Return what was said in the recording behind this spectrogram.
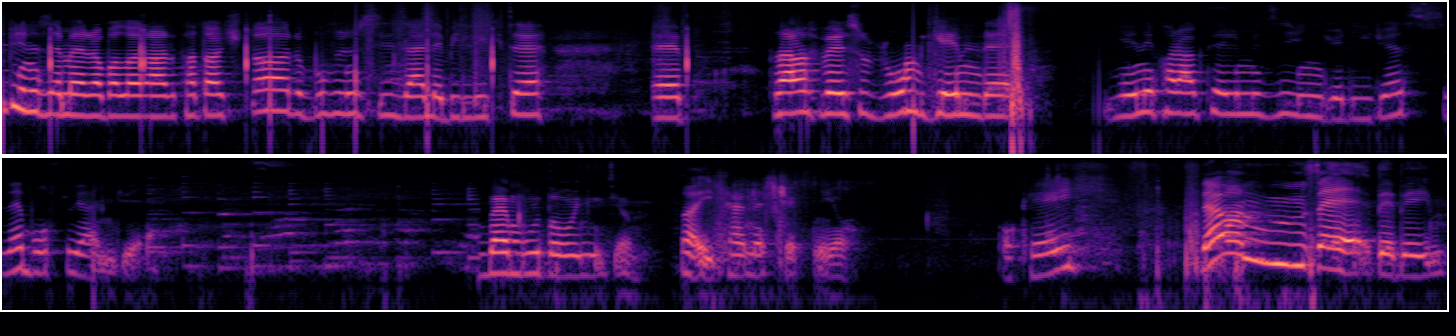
Hepinize merhabalar arkadaşlar. Bugün sizlerle birlikte e, Plants vs Zombie Game'de yeni karakterimizi inceleyeceğiz ve boss'u yeneceğiz. Ben burada oynayacağım. Daha internet çekmiyor. Okey. Devam ze bebeğim.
